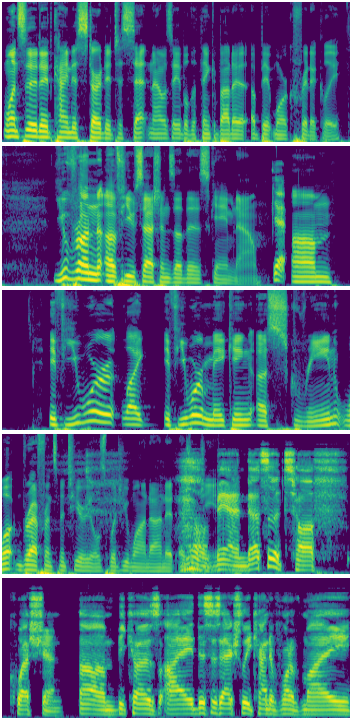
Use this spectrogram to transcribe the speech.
once it had kind of started to set, and I was able to think about it a bit more critically. You've run a few sessions of this game now. Yeah. Um, if you were like, if you were making a screen, what reference materials would you want on it? As a Oh man, that's a tough question. Um, because I this is actually kind of one of my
